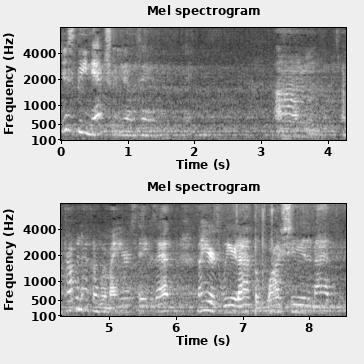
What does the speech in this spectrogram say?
Just be natural, you know what I'm saying? Um, I'm probably not gonna wear my hair today because I have, my hair is weird. I have to wash it and I have stuff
